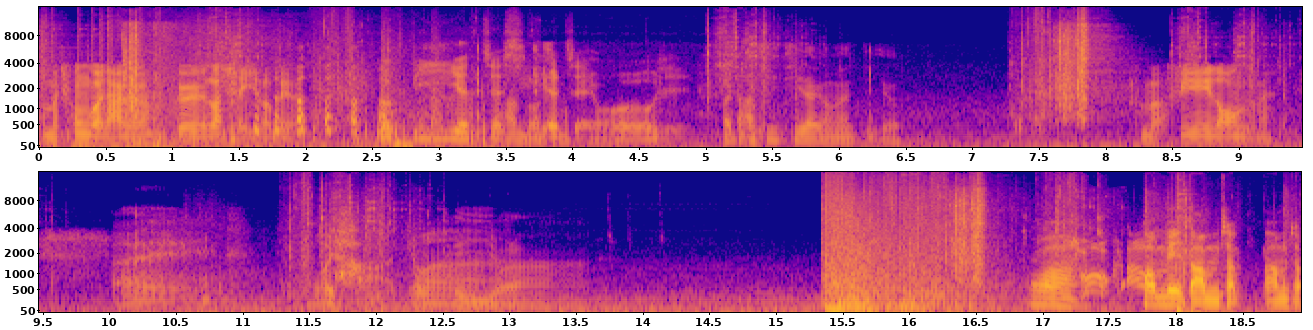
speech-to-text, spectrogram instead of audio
咁咪衝過打佢咯，跟住甩死咯俾佢。B 一隻 C 到一隻喎好似，我打 CT 啦咁樣屌。佢咪話 three A long 嘅咩？唉，我可以行噶嘛 K 咗啦。哇後尾打五十，打五十。屌，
